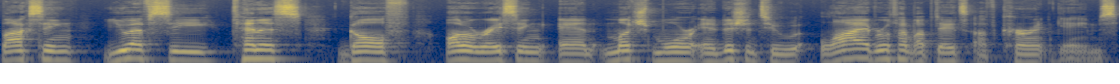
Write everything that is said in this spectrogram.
boxing, UFC, tennis, golf, auto racing, and much more, in addition to live real-time updates of current games.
